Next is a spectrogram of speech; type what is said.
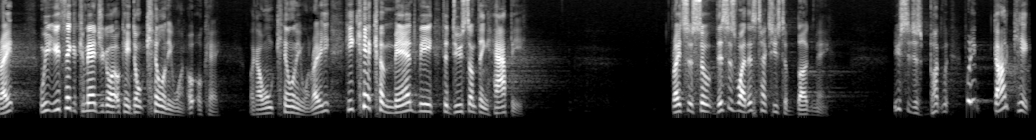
right? We, you think a command, you're going, okay, don't kill anyone. Oh, okay. Like, I won't kill anyone, right? He, he can't command me to do something happy. Right? So, so this is why this text used to bug me. It used to just bug me. What you, God can't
